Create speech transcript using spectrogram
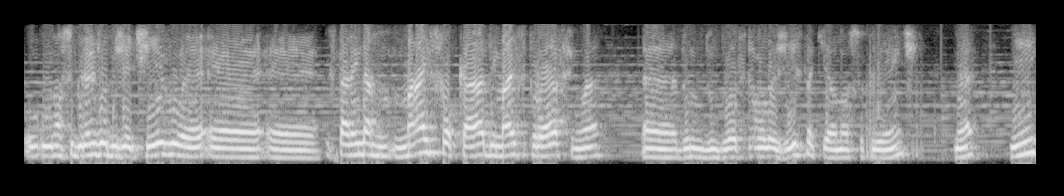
o, nosso grande objetivo é, é, é, estar ainda mais focado e mais próximo né, é, do, do, oftalmologista, que é o nosso cliente, né, e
